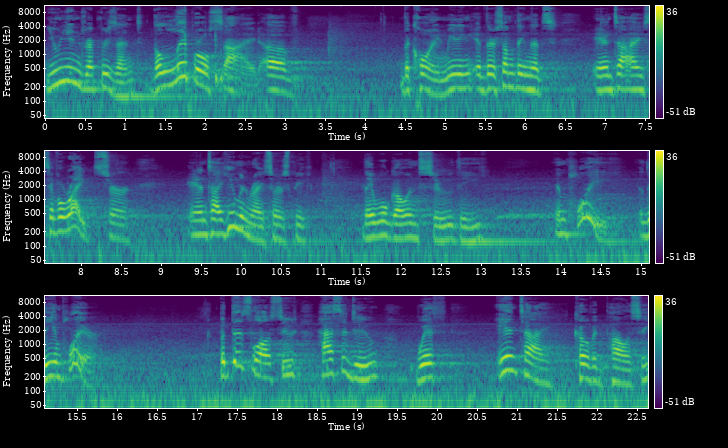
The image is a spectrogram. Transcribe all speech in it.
unions represent the liberal side of the coin, meaning if there's something that's anti civil rights or anti human rights, so to speak, they will go and sue the employee, the employer. But this lawsuit has to do with anti COVID policy,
